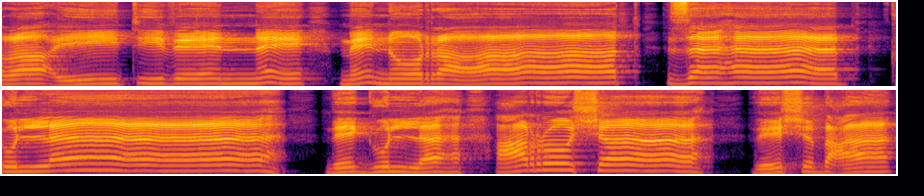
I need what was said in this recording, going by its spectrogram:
رأيت ذن منورات ذهب كلاه بقله عروشه بشبعة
